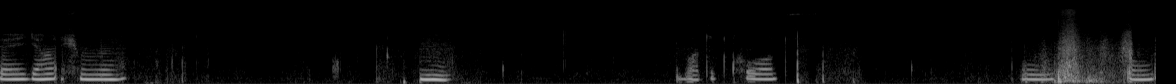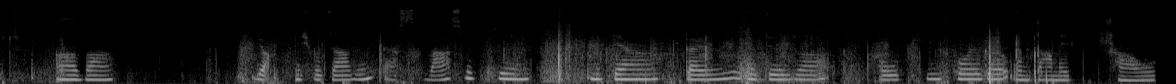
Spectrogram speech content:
Okay, ja, ich. Hm. Wartet kurz. Hm. Und, aber. Ja, ich würde sagen, das war's mit dem, mit der geilen, dieser OG-Folge und damit ciao,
